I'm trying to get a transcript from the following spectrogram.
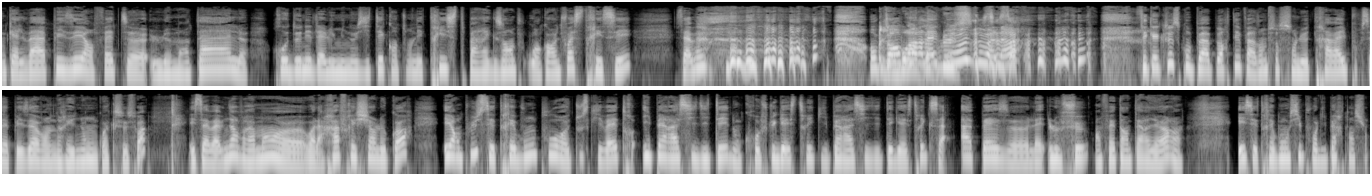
Donc elle va apaiser en fait euh, le mental, redonner de la luminosité quand on est triste par exemple, ou encore une fois stressé. Ça va. on peut en boire la plus, dose, voilà. c'est quelque chose qu'on peut apporter par exemple sur son lieu de travail pour s'apaiser avant une réunion ou quoi que ce soit. Et ça va venir vraiment euh, voilà, rafraîchir le corps. Et en plus, c'est très bon pour euh, tout ce qui va être hyperacidité, donc reflux gastrique, hyperacidité gastrique. Ça apaise le feu en fait intérieur. Et c'est très bon aussi pour l'hypertension.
